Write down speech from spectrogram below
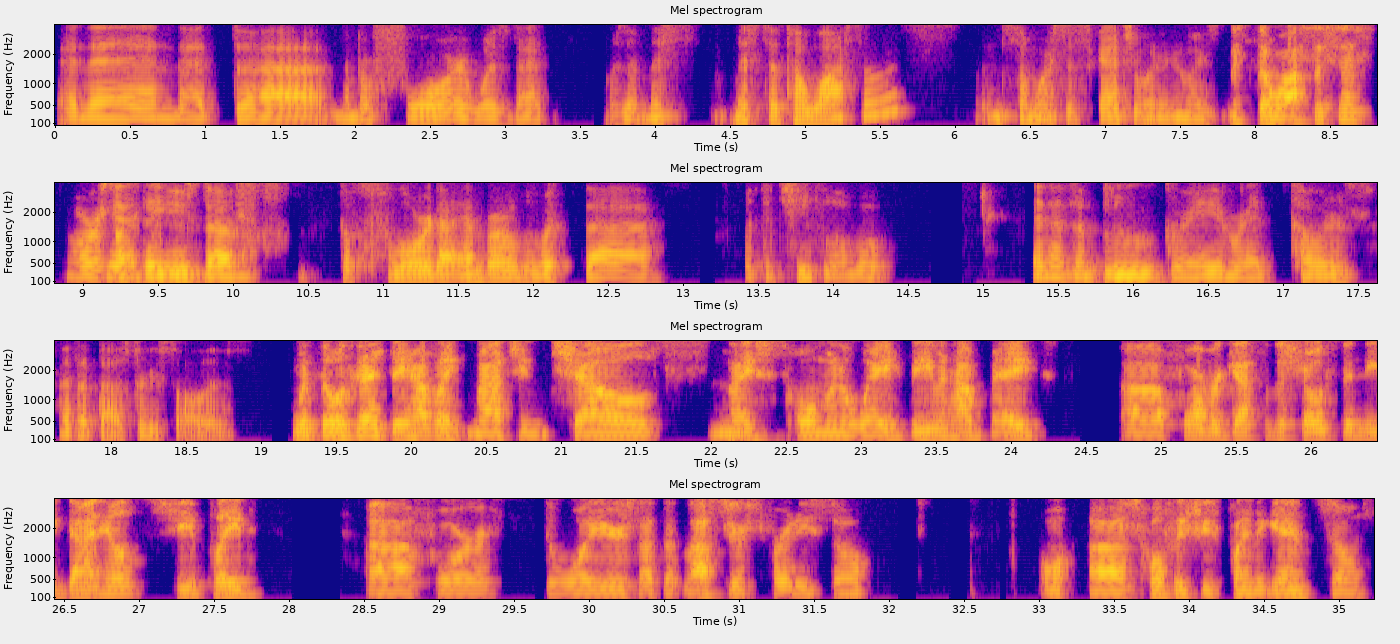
And then that uh, number four was that was it Miss Mistawasis in somewhere in Saskatchewan, anyways. Mistawasis or something. Yeah, they used the yeah. the Florida Emerald with the with the Chief logo, and as a blue, gray, and red colors. I thought that was pretty solid with those guys, they have like matching shells, mm. nice home and away. They even have bags. Uh, former guest of the show, Sydney Daniels, she played uh, for the Warriors at the last year's Freddie. So uh, hopefully she's playing again. So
